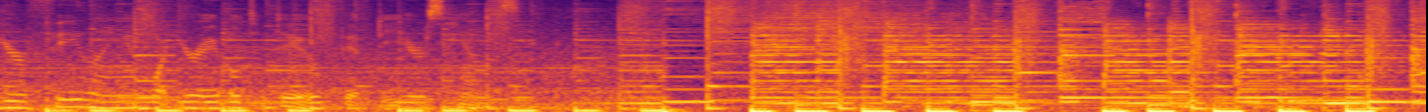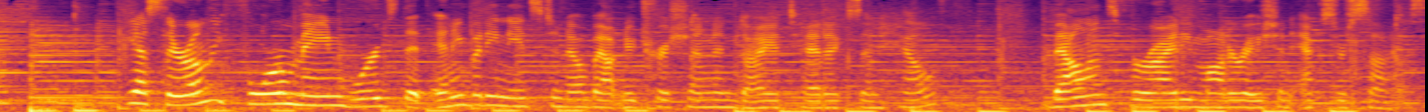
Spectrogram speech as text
you're feeling and what you're able to do 50 years hence. Yes, there are only four main words that anybody needs to know about nutrition and dietetics and health balance, variety, moderation, exercise.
